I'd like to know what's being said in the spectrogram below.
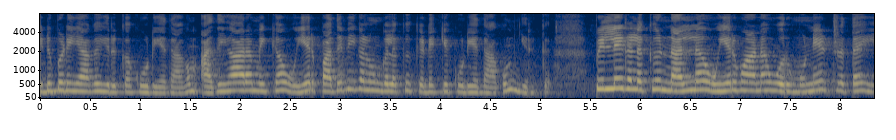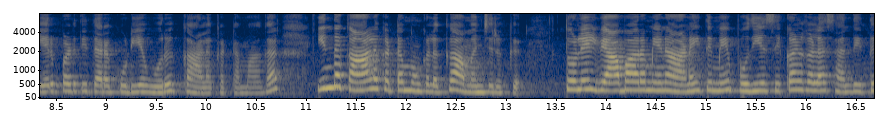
இடுபடியாக இருக்கக்கூடியதாகவும் அதிகாரமிக்க உயர் பதவிகள் உங்களுக்கு கிடைக்கக்கூடியதாகவும் இருக்குது பிள்ளைகளுக்கு நல்ல உயர்வான ஒரு முன்னேற்றத்தை ஏற்படுத்தி தரக்கூடிய ஒரு காலகட்டமாக இந்த காலகட்டம் உங்களுக்கு அமைஞ்சிருக்கு. தொழில் வியாபாரம் என அனைத்துமே புதிய சிக்கல்களை சந்தித்து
